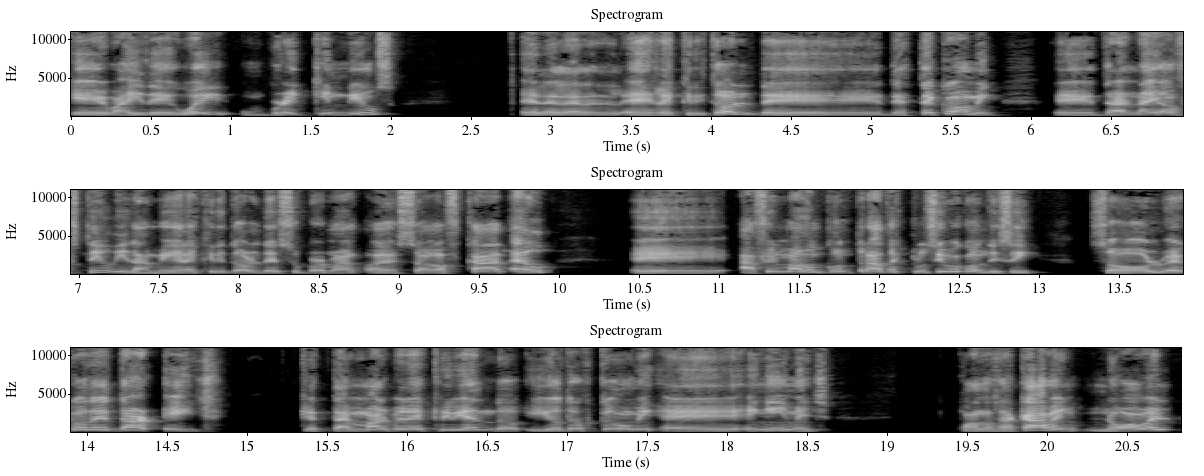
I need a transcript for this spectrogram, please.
que by the way, un breaking news, el, el, el escritor de, de este cómic eh, Dark Knight of Steel y también el escritor de Superman eh, Son of Kal-El eh, ha firmado un contrato exclusivo con DC. So, luego de Dark Age, que está en Marvel escribiendo, y otros cómics en Image, cuando se acaben, no va a haber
